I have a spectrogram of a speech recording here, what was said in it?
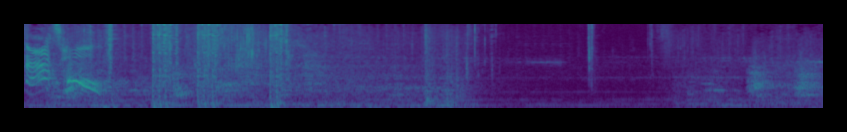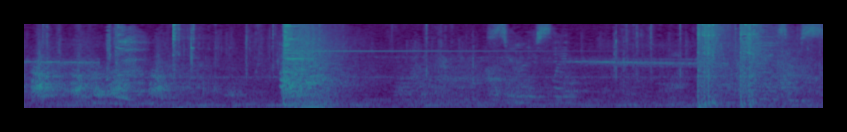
Asshole! Seriously? Jesus.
